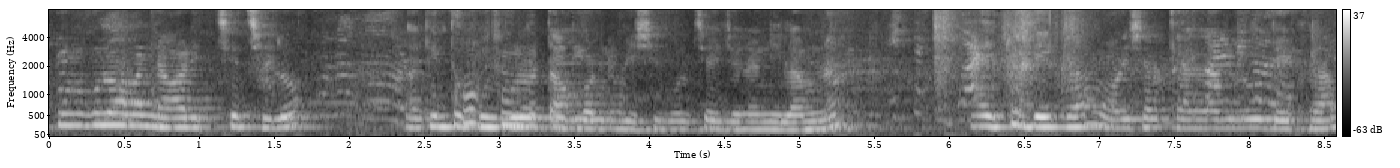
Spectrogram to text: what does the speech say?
ফুলগুলো আমার নেওয়ার ইচ্ছে ছিল কিন্তু ফুলগুলোর দাম বড্ড বেশি বলছে এই জন্য নিলাম না। একটু দেখলাম ওড়িশার খেলনাগুলো দেখলাম।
